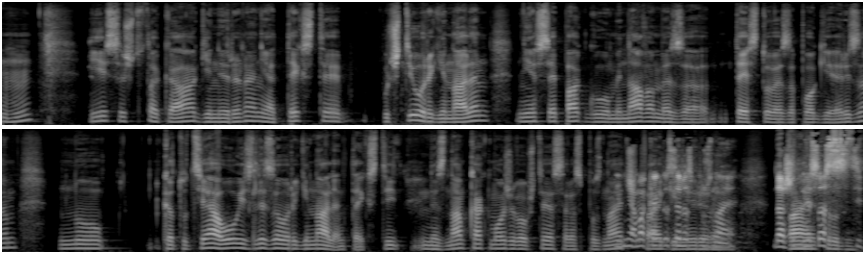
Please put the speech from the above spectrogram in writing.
Mm-hmm. И също така, генерираният текст е почти оригинален. Ние все пак го минаваме за тестове за плагиаризъм, но като цяло излиза оригинален текст и не знам как може въобще да се разпознае. Няма как е да се разпознае. Даже днес е аз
